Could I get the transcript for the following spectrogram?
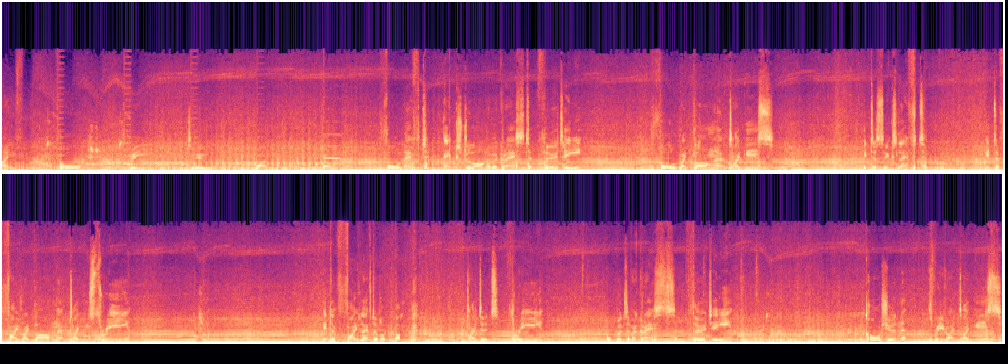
Five, four, three, two, one, go. Four left, extra long of a crest, 30. Four right long, tightens. Into six left. Into five right long, tightens three. Into five left of a bump, tightens three. Opens of a crest, 30 caution, three right tightens,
